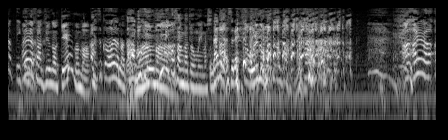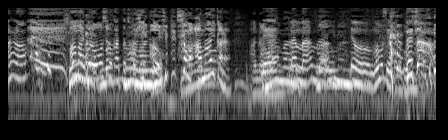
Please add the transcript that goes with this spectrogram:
マ!」って言あやなってんだ。さんっていうのっけ？ママ。手塚あやなだあ、僕、まあまあ。ふみこさんかと思いました。誰だそれ。俺の本当のお母さんね。ああれなあれな。ママこれ面白かったちょっとヒット。しかも甘いから。あのね。まあまあまあでももも先輩が「部長! 」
